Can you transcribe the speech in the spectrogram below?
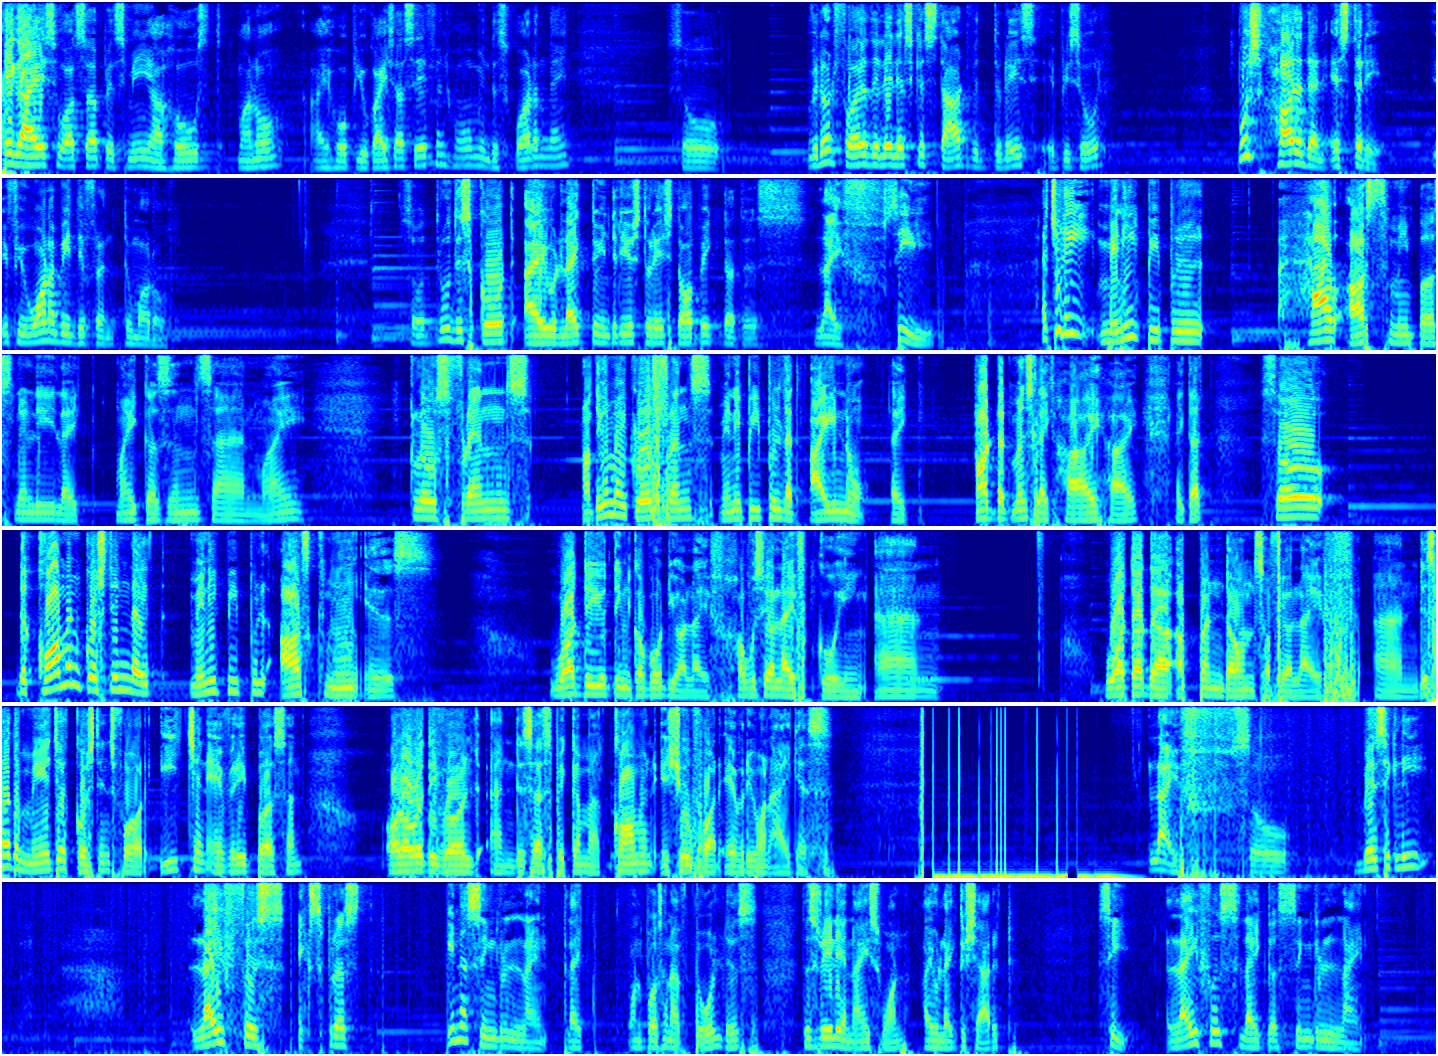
Hey guys, what's up? It's me, your host Mano. I hope you guys are safe and home in this quarantine. So, without further delay, let's get started with today's episode. Push harder than yesterday if you want to be different tomorrow. So, through this quote, I would like to introduce today's topic that is life. See, actually, many people have asked me personally, like my cousins and my close friends, not even my close friends, many people that I know, like not that much, like hi, hi, like that. So, the common question that many people ask me is what do you think about your life? How's your life going? And what are the up and downs of your life? And these are the major questions for each and every person all over the world and this has become a common issue for everyone i guess. Life. So basically life is expressed in a single line. Like one person I've told is this is really a nice one. I would like to share it. See, life is like a single line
